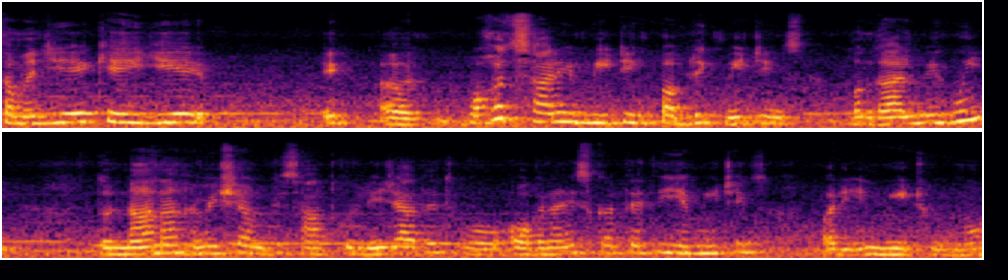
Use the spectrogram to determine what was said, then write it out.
समझिए कि ये एक बहुत सारी मीटिंग पब्लिक मीटिंग्स बंगाल में हुई तो नाना हमेशा उनके साथ को ले जाते थे, वो ऑर्गेनाइज करते थे ये मीटिंग्स और इन मीटिंगों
